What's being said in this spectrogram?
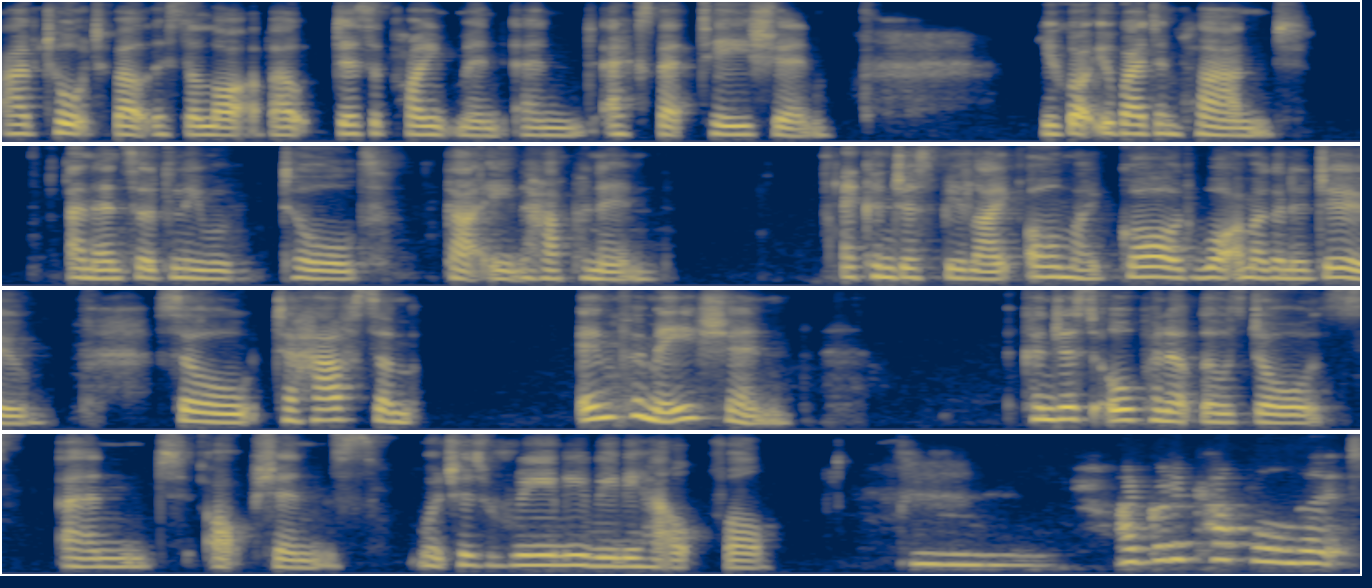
I've talked about this a lot about disappointment and expectation. You've got your wedding planned, and then suddenly we're told that ain't happening. It can just be like, oh my God, what am I going to do? So to have some information can just open up those doors and options, which is really, really helpful. Mm. I've got a couple that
